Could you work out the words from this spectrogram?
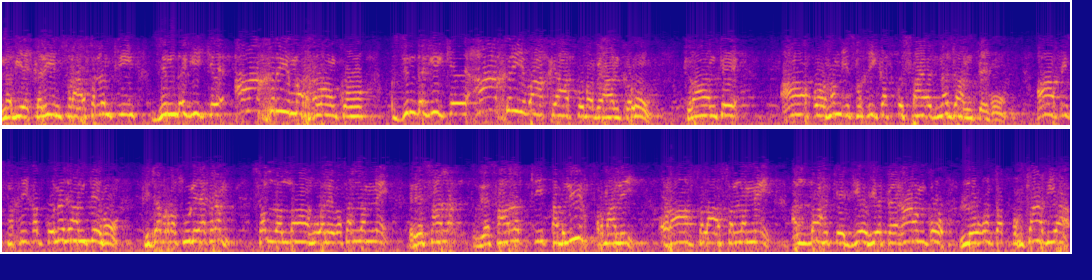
نبی کریم صلی اللہ علیہ وسلم کی زندگی کے آخری مرحلوں کو، زندگی کے آخری واقعات کو میں بیان کروں۔ چنانچہ آپ اور ہم اس حقیقت کو شاید نہ جانتے ہوں۔ آپ اس حقیقت کو نہ جانتے ہوں کہ جب رسول اکرم صلی اللہ علیہ وسلم نے رسالت رسالت کی تبلیغ فرما لی اور آپ صلی اللہ علیہ وسلم نے اللہ کے دیے ہوئے پیغام کو لوگوں تک پہنچا دیا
